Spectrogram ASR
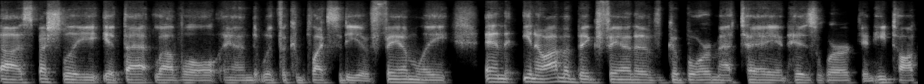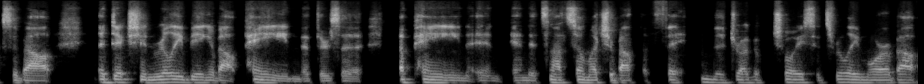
Uh, especially at that level and with the complexity of family. And, you know, I'm a big fan of Gabor Mate and his work. And he talks about addiction really being about pain, that there's a, a pain and, and it's not so much about the thing, the drug of choice. It's really more about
